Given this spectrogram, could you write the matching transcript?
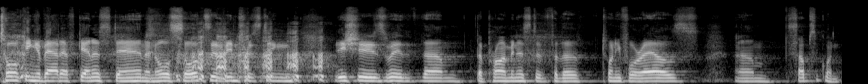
talking about Afghanistan and all sorts of interesting issues with um, the Prime Minister for the 24 hours um, subsequent.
